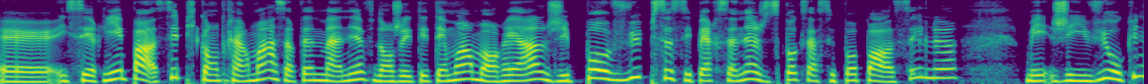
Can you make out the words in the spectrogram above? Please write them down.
euh, il s'est rien passé, puis contrairement à certaines manifs dont j'ai été témoin à Montréal, j'ai pas vu, puis ça c'est personnel, je dis pas que ça s'est pas passé, là, mais j'ai vu aucune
